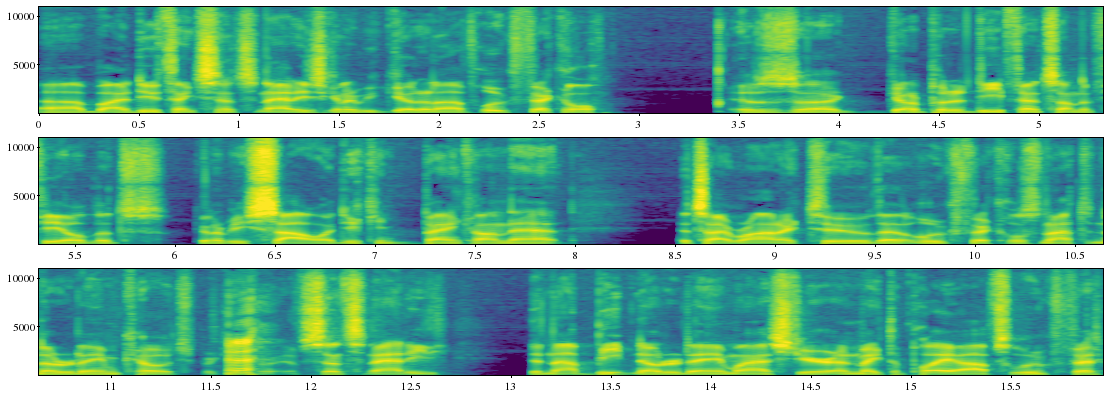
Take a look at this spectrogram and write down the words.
uh, but I do think Cincinnati's going to be good enough. Luke Fickell is uh, going to put a defense on the field that's going to be solid. You can bank on that. It's ironic too that Luke Fickell's not the Notre Dame coach because if Cincinnati did not beat Notre Dame last year and make the playoffs, Luke Fickell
